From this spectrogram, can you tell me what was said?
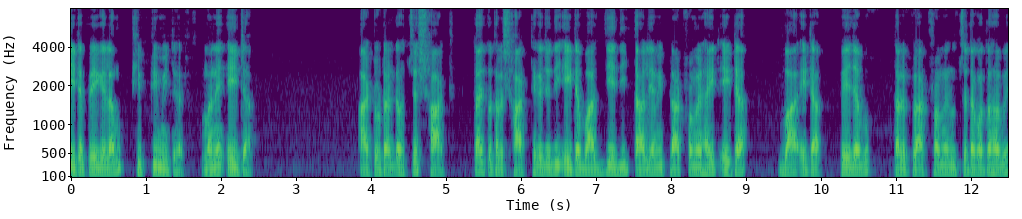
এইটা পেয়ে গেলাম ফিফটি মিটার মানে এইটা। আর টোটালটা হচ্ছে ষাট। তাই তো? তাহলে ষাট থেকে যদি এইটা বাদ দিয়ে দিই, তাহলে আমি প্ল্যাটফর্মের হাইট এইটা বা এটা পেয়ে যাব। তাহলে প্ল্যাটফর্মের উচ্চতা কত হবে?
